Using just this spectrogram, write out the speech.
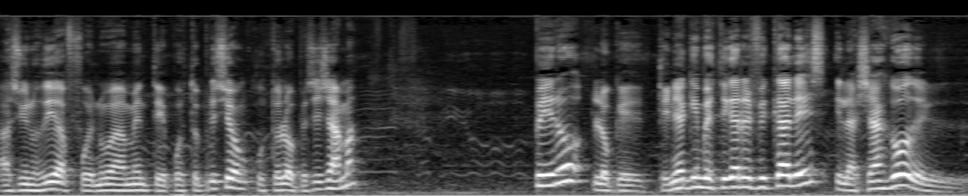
hace unos días fue nuevamente puesto en prisión, Justo López se llama, pero lo que tenía que investigar el fiscal es el hallazgo del.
